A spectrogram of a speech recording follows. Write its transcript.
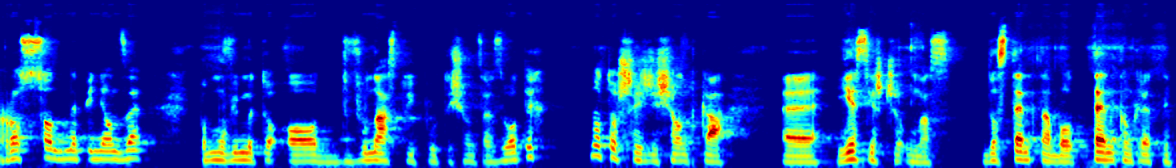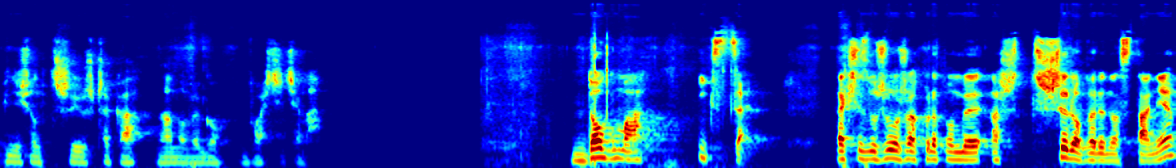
rozsądne pieniądze, bo mówimy to o 12,5 tysiącach złotych, no to 60 e, jest jeszcze u nas dostępna, bo ten konkretny 53 już czeka na nowego właściciela. Dogma XC. Tak się złożyło, że akurat mamy aż trzy rowery na stanie,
